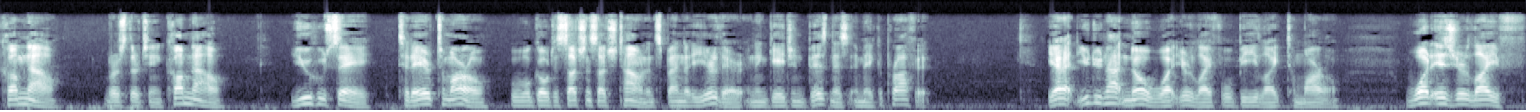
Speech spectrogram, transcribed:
Come now, verse 13. Come now, you who say, Today or tomorrow we will go to such and such town and spend a year there and engage in business and make a profit. Yet you do not know what your life will be like tomorrow. What is your life?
